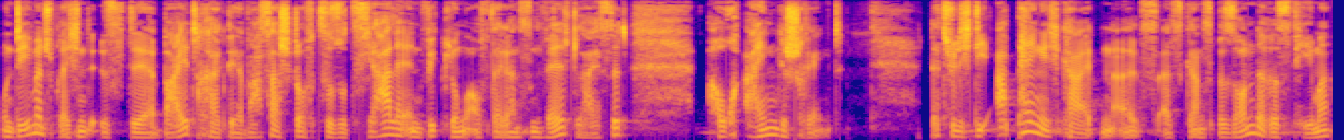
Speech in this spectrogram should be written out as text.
Und dementsprechend ist der Beitrag, der Wasserstoff zur sozialen Entwicklung auf der ganzen Welt leistet, auch eingeschränkt. Natürlich die Abhängigkeiten als, als ganz besonderes Thema,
